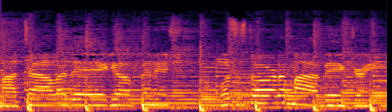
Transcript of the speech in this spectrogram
My Talladega finish was the start of my big dream.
